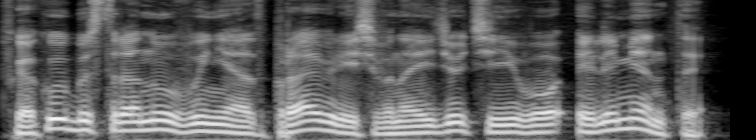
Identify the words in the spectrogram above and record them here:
В какую бы страну вы ни отправились, вы найдете его элементы –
